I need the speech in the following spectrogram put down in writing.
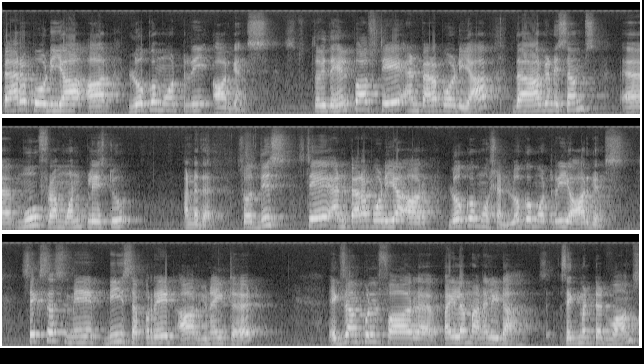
parapodia are locomotory organs. So, with the help of setae and parapodia, the organisms uh, move from one place to another. So, this setae and parapodia are locomotion, locomotory organs. Sexes may be separate or united. Example for uh, Phylum Annelida, segmented worms,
